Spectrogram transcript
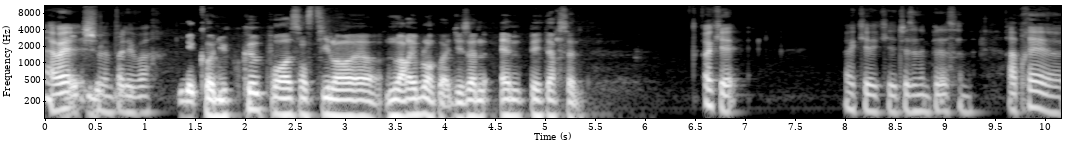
ah ouais, je ne vais même pas les voir. Il est connu que pour son style en noir et blanc, quoi. Jason M. Peterson. Ok. Ok, ok, Jason M. Peterson. Après, euh,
